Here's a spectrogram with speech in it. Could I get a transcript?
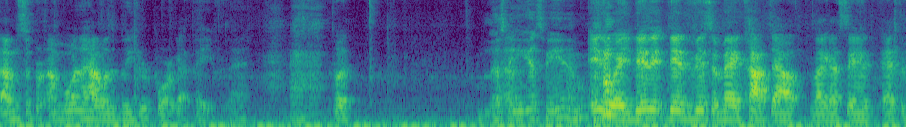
I'm surprised. I'm wondering how much Bleacher Report got paid for that. But Less than E ESPN. anyway, then it, then Vince McMahon copped out. Like I said at the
